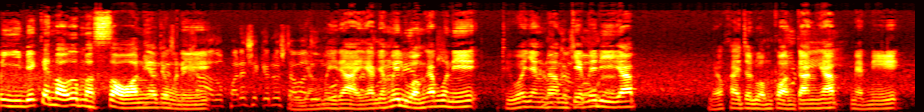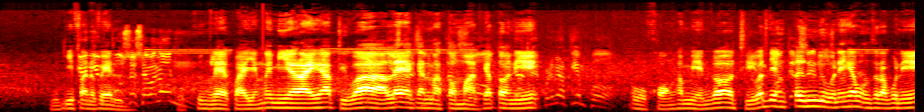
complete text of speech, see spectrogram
มีเบเกนเบลเออร์มาสอนครับจังหวะนี้ยังไม่ได้ครับยังไม่รวมครับคนนี้ ถือว่ายังทำเกมได้ดีครับ แล้วใครจะรวมก่อนกันครับแมตช์นี้ บุกี้ฟานเฟนครึ่งแรกไปยังไม่มีอะไรครับ ถือว่าแลกกันมาต่อมัดครับตอนนี้ โอ้ของขมียนก็ถือว่ายังตึงอยู่นะครับผมสำหรับคนนี้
